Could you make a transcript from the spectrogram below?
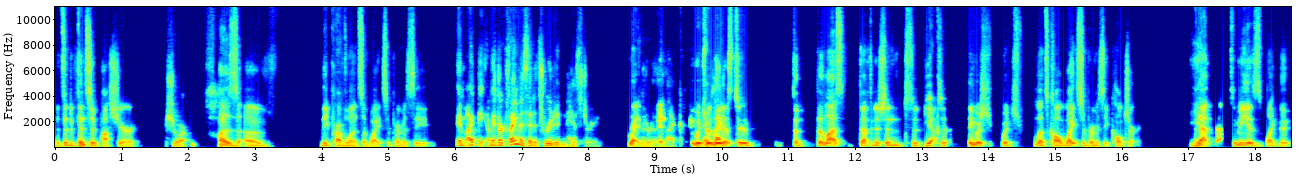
It's a defensive posture. Sure. Because of the prevalence of white supremacy. It might be. I mean, their claim is that it's rooted in history. Right. Literally, and, like which would lead us to the the last definition to, yeah. to distinguish, which let's call white supremacy culture. And yeah. That, that to me is like the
